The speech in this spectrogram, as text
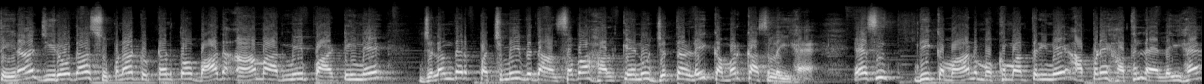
13-0 ਦਾ ਸੁਪਨਾ ਟੁੱਟਣ ਤੋਂ ਬਾਅਦ ਆਮ ਆਦਮੀ ਪਾਰਟੀ ਨੇ ਜਲੰਧਰ ਪੱਛਮੀ ਵਿਧਾਨ ਸਭਾ ਹਲਕੇ ਨੂੰ ਜਿੱਤਣ ਲਈ ਕਮਰ ਕੱਸ ਲਈ ਹੈ। ਇਸ ਦੀ ਕਮਾਨ ਮੁੱਖ ਮੰਤਰੀ ਨੇ ਆਪਣੇ ਹੱਥ ਲੈ ਲਈ ਹੈ।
